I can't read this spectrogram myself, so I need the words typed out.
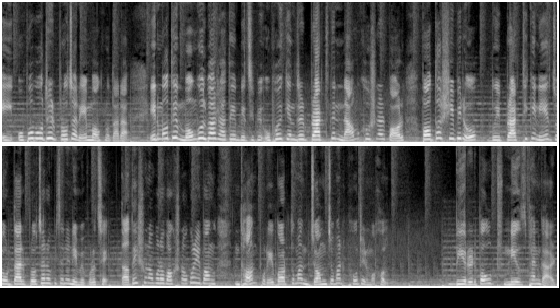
এই উপভোটের প্রচারে মগ্ন তারা। এর মধ্যে মঙ্গলবার রাতে বিজেপি উভয় কেন্দ্রের প্রার্থীদের নাম ঘোষণার পর পদ্মা শিবিরও দুই প্রার্থীকে নিয়ে জোরদার প্রচার অভিযানে নেমে পড়েছে। তাতে সোনামুড়া বক্সনগর এবং ধনপুরে বর্তমান জমজমাট ভোটের মহল। Bureau report, news Vanguard.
